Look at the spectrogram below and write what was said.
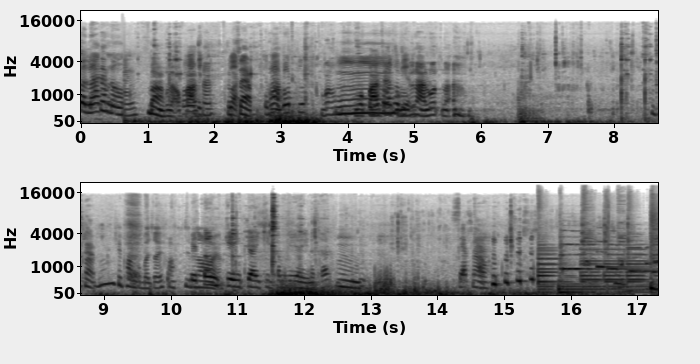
ก่อนแรกหน่อยบ่เราเอาปลาใส่แซ่บสภาพรถคือบางตัวปลาใส่ถุงอยู่หน้ารถน่ะแซ่บอืมพี่พร้อมกับบ่เจยค่ะเรีไม่ยบร้ต้อองยเกรงใจกินคำใหญ่ๆนะคะ อืมแซ่บแซ่ค่ะบ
